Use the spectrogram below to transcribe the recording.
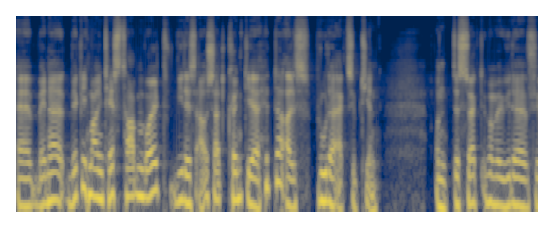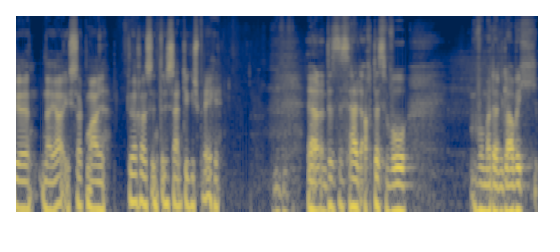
Äh, wenn ihr wirklich mal einen Test haben wollt, wie das ausschaut, könnt ihr Hitler als Bruder akzeptieren. Und das sorgt immer mal wieder für, naja, ich sag mal, durchaus interessante Gespräche. Ja, und das ist halt auch das, wo wo man dann, glaube ich,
